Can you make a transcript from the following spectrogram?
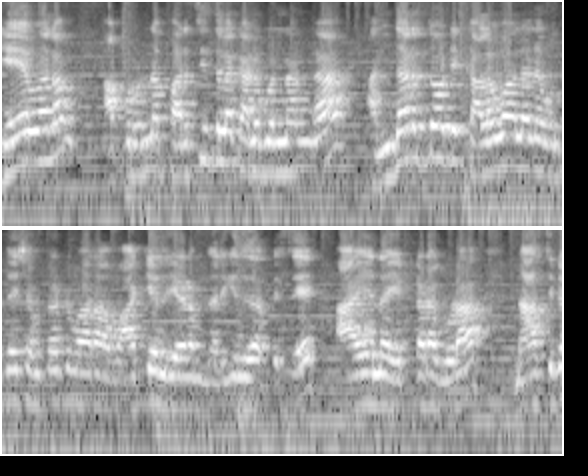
కేవలం అప్పుడున్న పరిస్థితులకు అనుగుణంగా అందరితోటి కలవాలనే ఉద్దేశంతో వారు ఆ వ్యాఖ్యలు చేయడం జరిగింది తప్పిస్తే ఆయన ఎక్కడ కూడా నాస్తిక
